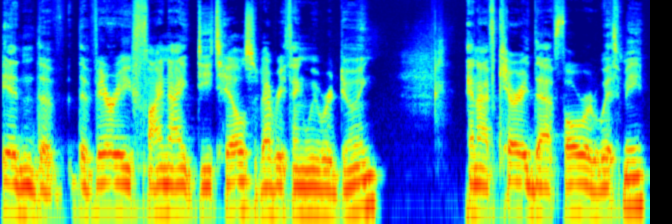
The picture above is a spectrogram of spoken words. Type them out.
in the the very finite details of everything we were doing. And I've carried that forward with me.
